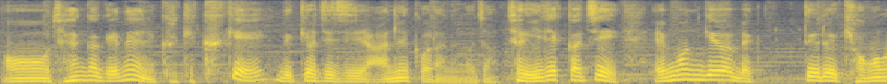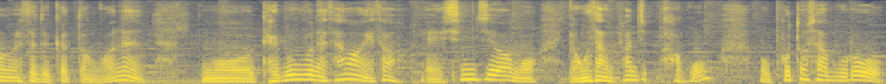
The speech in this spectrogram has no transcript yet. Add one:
어, 제 생각에는 그렇게 크게 느껴지지 않을 거라는 거죠. 제가 이제까지 M1 계열 맥 들을 경험하면서 느꼈던 거는 뭐 대부분의 상황에서 예, 심지어 뭐 영상 편집하고 뭐 포토샵으로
